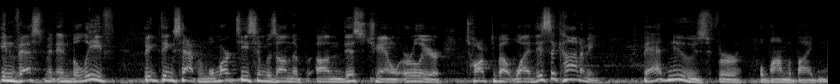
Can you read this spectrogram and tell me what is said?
investment, and belief, big things happen. Well, Marc Thiessen was on the on this channel earlier, talked about why this economy, bad news for Obama Biden.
